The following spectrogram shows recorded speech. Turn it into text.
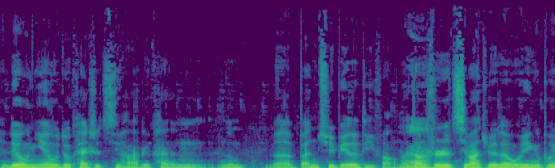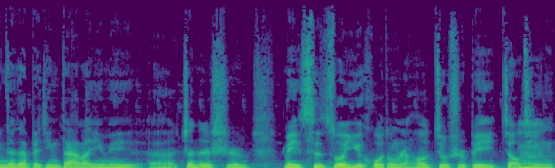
六年我就开始计划着看能呃搬去别的地方。那当时起码觉得我应该不应该在北京待了，因为呃真的是每次做一个活动，然后就是被叫停，嗯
